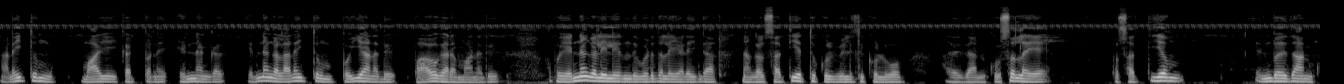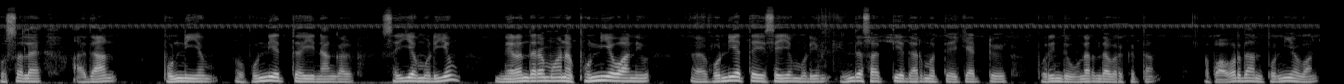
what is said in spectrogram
அனைத்தும் மாயை கற்பனை எண்ணங்கள் எண்ணங்கள் அனைத்தும் பொய்யானது பாவகரமானது. அப்போ எண்ணங்களிலிருந்து விடுதலை அடைந்தால் நாங்கள் சத்தியத்துக்குள் விழித்து கொள்வோம். அதுதான் குசலையே. இப்போ சத்தியம் என்பதுதான் குசல. அதுதான் புண்ணியம். புண்ணியத்தை நாங்கள் செய்ய முடியும். நிரந்தரமான புண்ணியவாணி புண்ணியத்தை செய்ய முடியும். இந்த சத்திய தர்மத்தை கேட்டு புரிந்து உணர்ந்தவருக்குத்தான். அப்போ அவர்தான் புண்ணியவான்.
